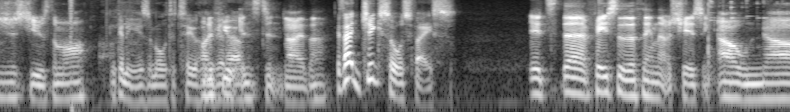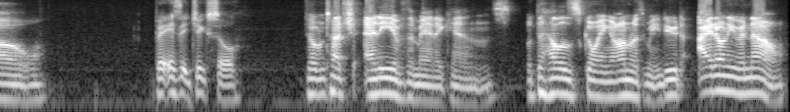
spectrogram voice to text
You just use them all. I'm gonna use them all to What if you health. instant die though? Is that Jigsaw's face? It's the face of the thing that was chasing. Oh no! But is it Jigsaw? Don't touch any of the mannequins. What the hell is going on with me, dude? I don't even know.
